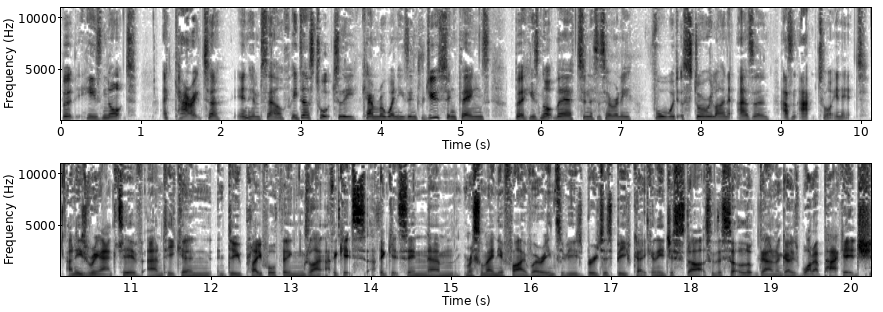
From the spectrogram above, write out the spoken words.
but he's not a character in himself. He does talk to the camera when he's introducing things, but he's not there to necessarily forward a storyline as an as an actor in it. and he's reactive and he can do playful things like I think it's I think it's in um, WrestleMania five where he interviews Brutus Beefcake and he just starts with a subtle look down and goes what a package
